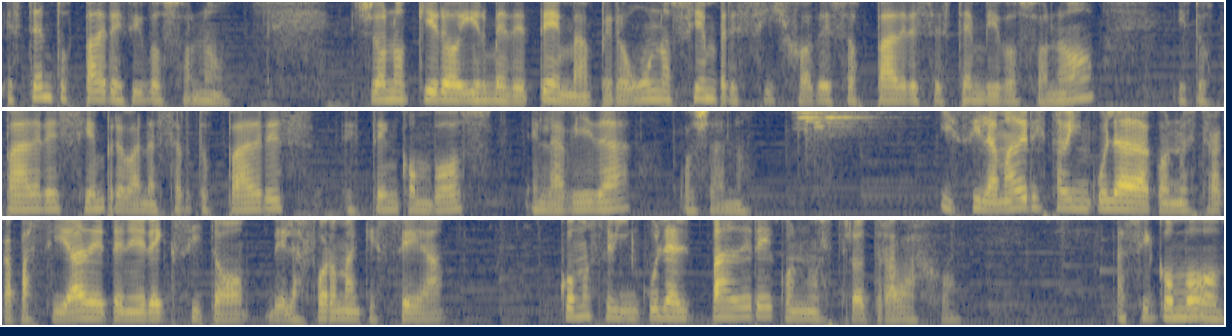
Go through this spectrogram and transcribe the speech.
estén tus padres vivos o no yo no quiero irme de tema, pero uno siempre es hijo de esos padres, estén vivos o no, y tus padres siempre van a ser tus padres, estén con vos en la vida o ya no. Y si la madre está vinculada con nuestra capacidad de tener éxito de la forma que sea, ¿cómo se vincula el padre con nuestro trabajo? Así como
